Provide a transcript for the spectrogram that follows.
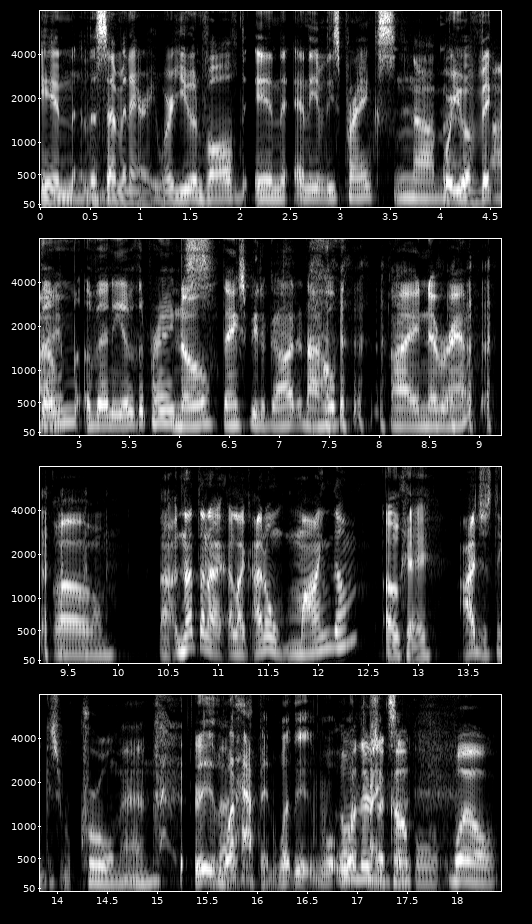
in Mm. the seminary. Were you involved in any of these pranks? Nah, Were you a victim of any of the pranks? No, thanks be to God, and I hope I never am. Um, uh, not that I like. I don't mind them. Okay. I just think it's cruel, man. Really, what happened? What? what Well, there's a couple. Well,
